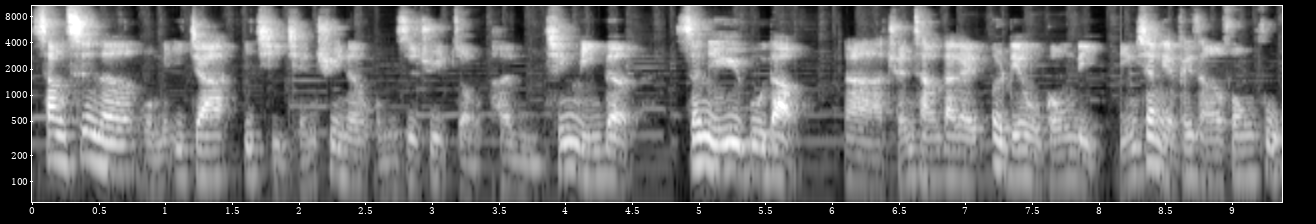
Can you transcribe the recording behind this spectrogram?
上次呢，我们一家一起前去呢，我们是去走很亲民的森林浴步道，那全长大概二点五公里，林相也非常的丰富。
